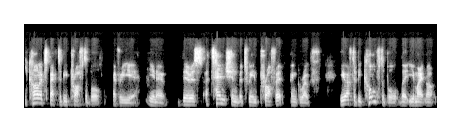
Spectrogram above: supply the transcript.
you can't expect to be profitable every year. You know, there is a tension between profit and growth. You have to be comfortable that you might not,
